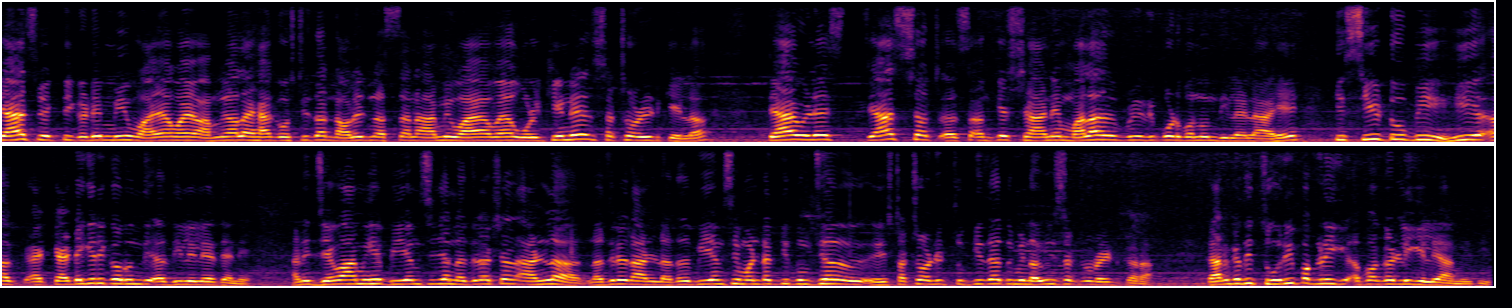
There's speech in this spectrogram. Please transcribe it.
त्याच व्यक्तीकडे मी वाया वाया आम्हाला ह्या गोष्टीचा नॉलेज नसताना आम्ही वाया वाया ओळखीने स्ट्रक्चर ऑडिट केलं. त्यावेळेस त्याच श- संकेत शहाने मला रिपोर्ट बनवून दिलेला आहे की सी टू बी ही कॅटेगरी करून दि- दिलेली आहे त्याने. आणि जेव्हा आम्ही हे बी एम सीच्या नजरक्षात आणलं नजरेत आणलं तर बी एम सी म्हणतात की तुमचं स्ट्रक्चर ऑडिट चुकीचं आहे तुम्ही नवीन स्ट्रक्चर ऑडिट करा. कारण का ती चोरी पकडी पकडली गेली आम्ही ती.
